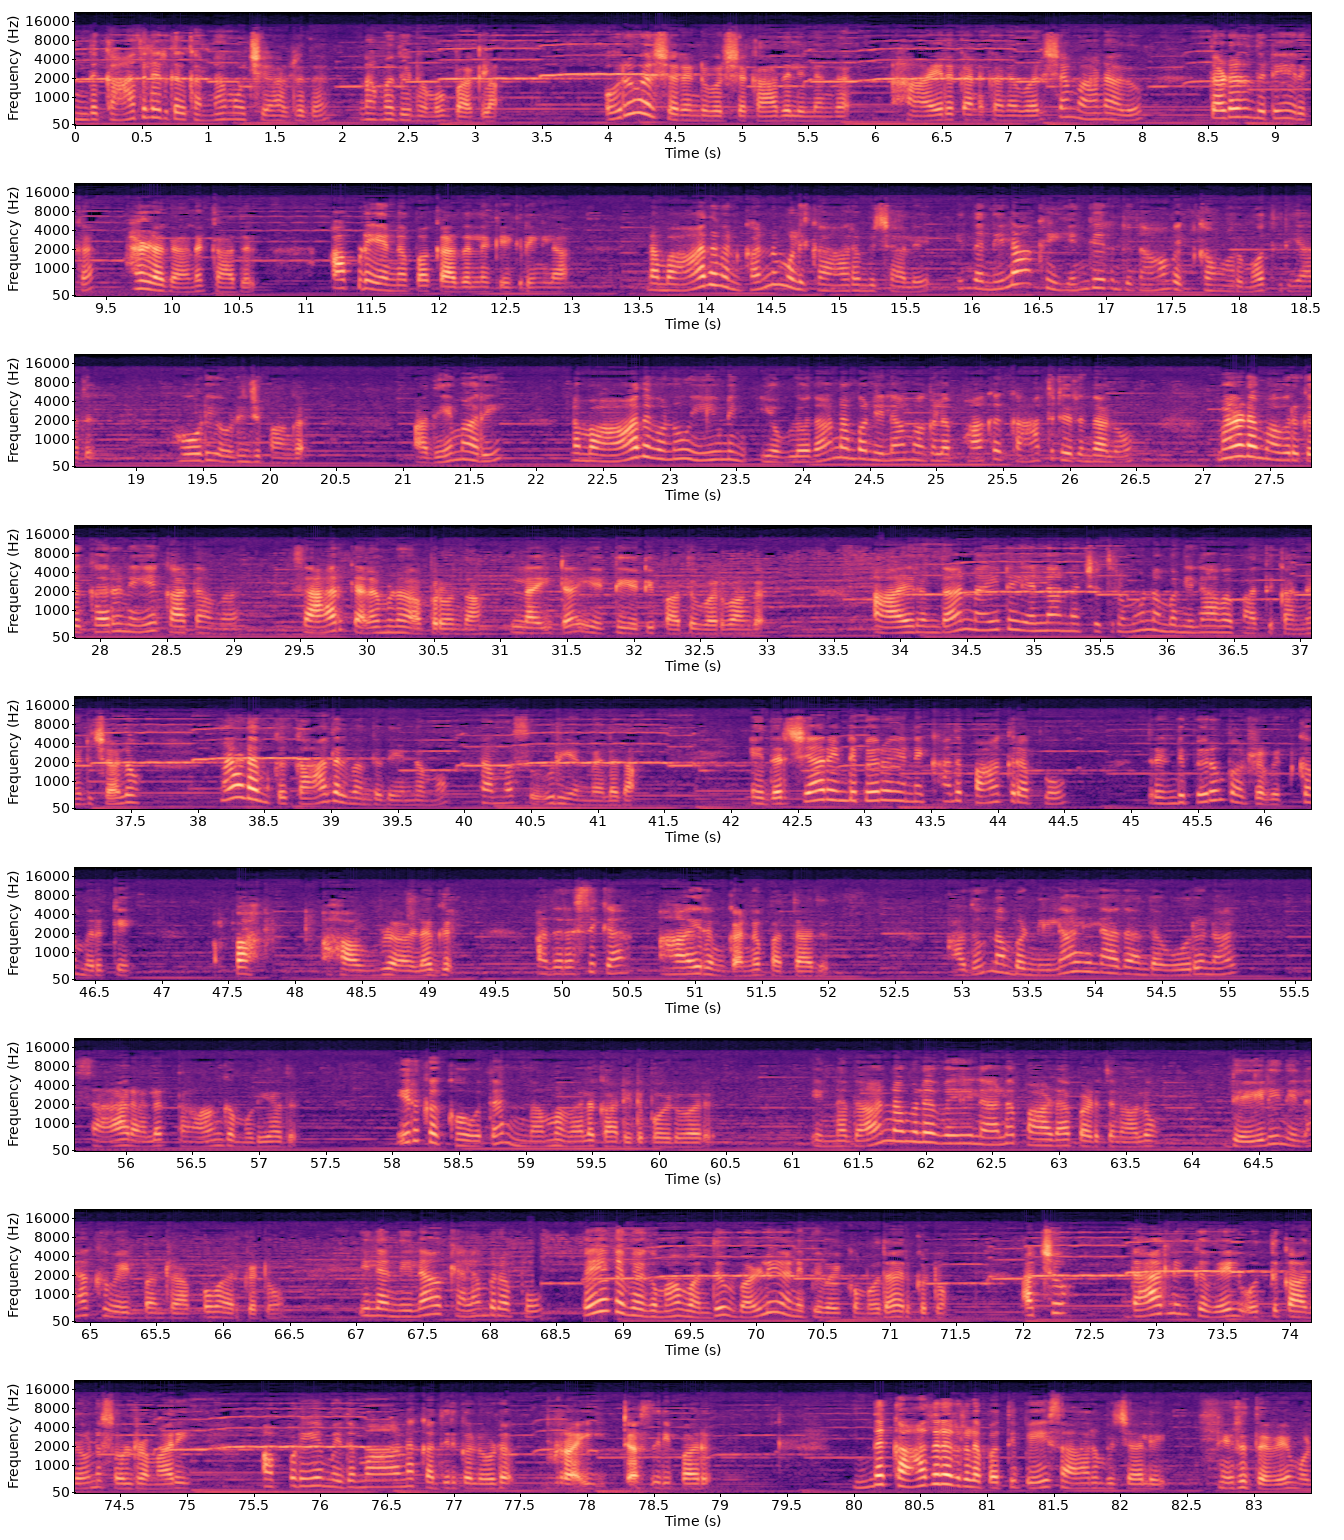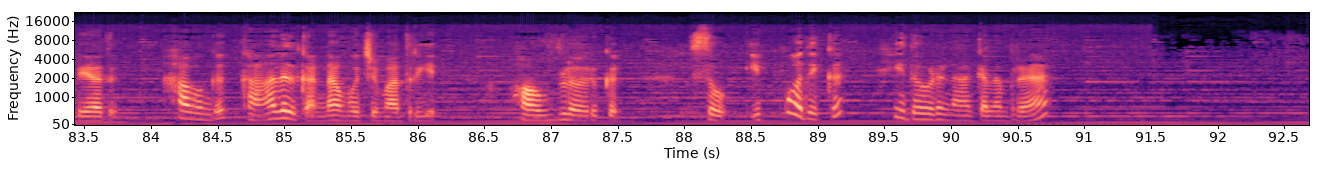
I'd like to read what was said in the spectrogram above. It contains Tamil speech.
இந்த காதலர்கள் கண்ணாமூச்சி ஆடுறத நம்ம தினமும் பார்க்கலாம். ஒரு வருஷம் ரெண்டு வருஷம் காதல் இல்லைங்க. ஆயிரக்கணக்கான வருஷம் ஆனாலும் தொடர்ந்துட்டே இருக்க அழகான காதல். அப்படி என்னப்பா காதல்னு கேக்குறீங்களா? நம்ம ஆதவன் கண்ணு முழிக்க ஆரம்பிச்சாலே இந்த நிலாக்கு எங்க இருந்து தான் வெட்கம் வருமோ தெரியாது. ஓடி ஒடிஞ்சுப்பாங்க. அதே மாதிரி நம்ம ஆதவனும் ஈவினிங் எவ்வளோதான் நம்ம நிலா மகளை பார்க்க காத்துட்டு இருந்தாலும் மேடம் அவருக்கு கருணையே காட்டாம சார் கிளம்புன அப்புறம் தான் லைட்டா எட்டி எட்டி பார்த்து வருவாங்க. ஆயிரம் தான் நைட்டு எல்லா நட்சத்திரமும் நம்ம நிலாவை பார்த்து கண்ணடிச்சாலும் மேடம்க்கு காதல் வந்தது என்னமோ நம்ம சூரியன் மேலதான். எதர்ச்சியா ரெண்டு பேரும் என்னைக்காவது பாக்குறப்போ ரெண்டு பேரும் படுற வெட்கம் இருக்கே. அப்பா அவ்வளோ அழகு. அதை ரசிக்க ஆயிரம் கண்ணு பத்தாது. அதுவும் நம்ம நிலா இல்லாத அந்த ஒரு நாள் சாரால தாங்க முடியாது. இருக்க கோவத்தை நம்ம மேல காட்டிட்டு போயிடுவாரு. என்னதான் நம்மள வெயிலால பாடா படுத்தினாலும் டெய்லி நிலாக்கு வெயிட் பண்ற அப்பவா இருக்கட்டும். இல்ல நிலா கிளம்புறப்போ வேக வேகமா வந்து வழி அனுப்பி வைக்கும் போதா இருக்கட்டும். அச்சோ டார்லிங்க்கு வெயில் ஒத்துக்காதோன்னு சொல்ற மாதிரி அப்படியே மிதமான கதிர்களோட பிரைட்டா சிரிப்பாரு. இந்த காதலர்களை பத்தி பேச ஆரம்பிச்சாலே நிறுத்தவே முடியாது. அவங்க காதல் கண்ணாமூச்சி மாதிரியே. அவ்வளோ இருக்கு. ஸோ இப்போதைக்கு இதோட நான் கிளம்புறேன்.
